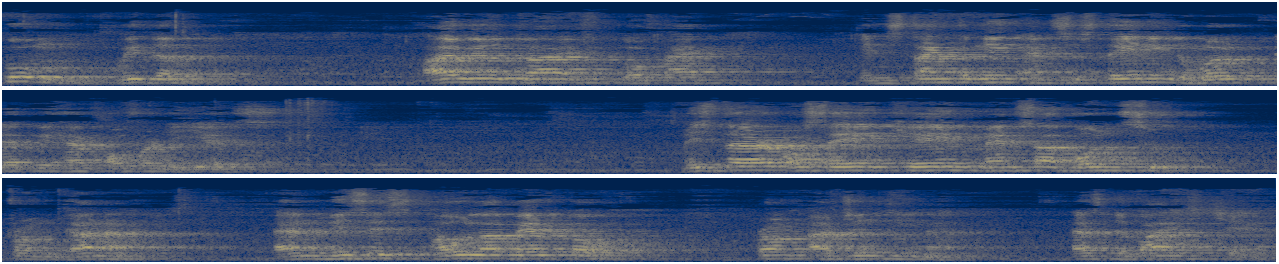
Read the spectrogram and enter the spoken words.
whom with them I will drive GOPAC in strengthening and sustaining the work that we have over the years. Mr. Jose K. Mensah Bonsu from Ghana and Mrs. Paula Bertol from Argentina as the Vice Chair.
